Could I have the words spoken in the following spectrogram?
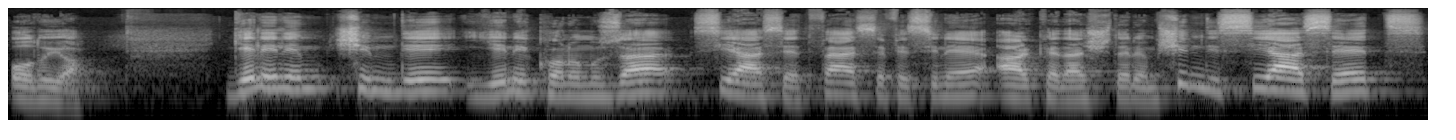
oluyor. Gelelim şimdi yeni konumuza siyaset felsefesine arkadaşlarım. Şimdi siyaset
